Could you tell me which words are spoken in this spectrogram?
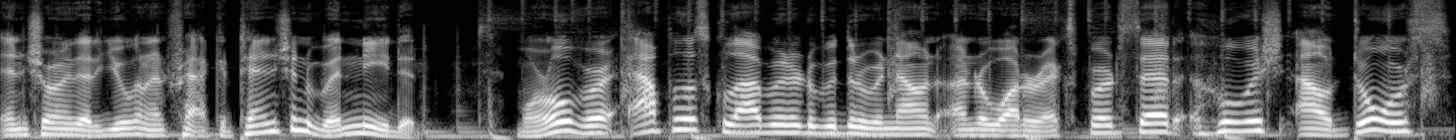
ensuring that you can attract attention when needed. Moreover, Apple has collaborated with the renowned underwater expert Sid Huish Outdoors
